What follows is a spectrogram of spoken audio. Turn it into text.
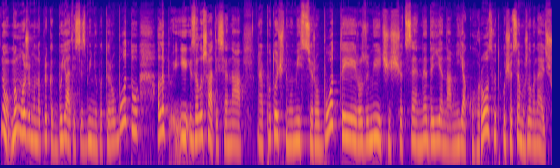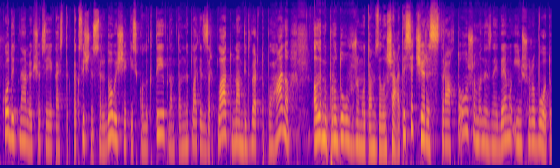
Ну, Ми можемо, наприклад, боятися змінювати роботу, але і, і залишатися на е, поточному місці роботи, розуміючи, що це не дає нам ніякого розвитку, що це, можливо, навіть шкодить нам, якщо це якесь токсичне середовище, якийсь колектив, нам там не платять зарплату, нам відверто погано, але ми продовжуємо там залишатися через страх того, що ми не знайдемо іншу роботу.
